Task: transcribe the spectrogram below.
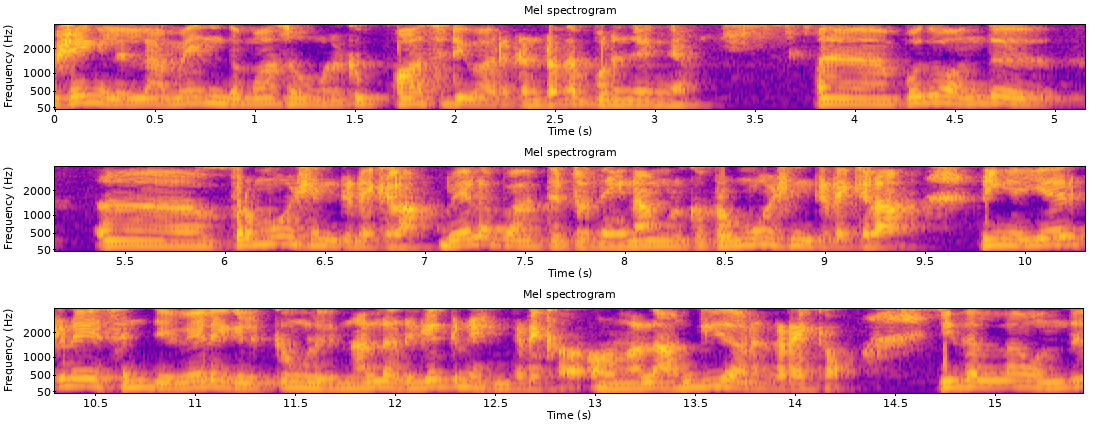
விஷயங்கள் எல்லாமே இந்த மாதம் உங்களுக்கு பாசிட்டிவாக இருக்குன்றதை புரிஞ்சுங்க. பொதுவாக வந்து ப்ரொமோஷன் கிடைக்கலாம். வேலை பார்த்துட்டு இருந்தீங்கன்னா உங்களுக்கு ப்ரொமோஷன் கிடைக்கலாம். நீங்கள் ஏற்கனவே செஞ்ச வேலைகளுக்கு உங்களுக்கு நல்ல ரிகக்னேஷன் கிடைக்கும். நல்ல அங்கீகாரம் கிடைக்கும். இதெல்லாம் வந்து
